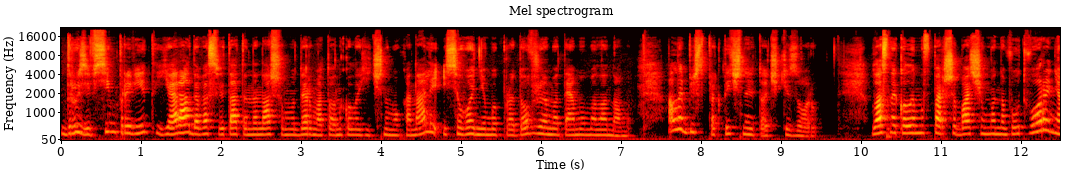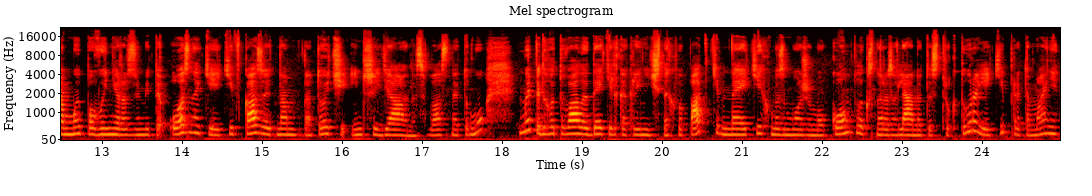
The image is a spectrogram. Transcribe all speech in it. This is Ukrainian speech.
Друзі, всім привіт! Я рада вас вітати на нашому дерматоонкологічному каналі. І сьогодні ми продовжуємо тему меланоми, але більш з практичної точки зору. Власне, коли ми вперше бачимо новоутворення, ми повинні розуміти ознаки, які вказують нам на той чи інший діагноз. Власне, тому ми підготували декілька клінічних випадків, на яких ми зможемо комплексно розглянути структури, які притаманні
